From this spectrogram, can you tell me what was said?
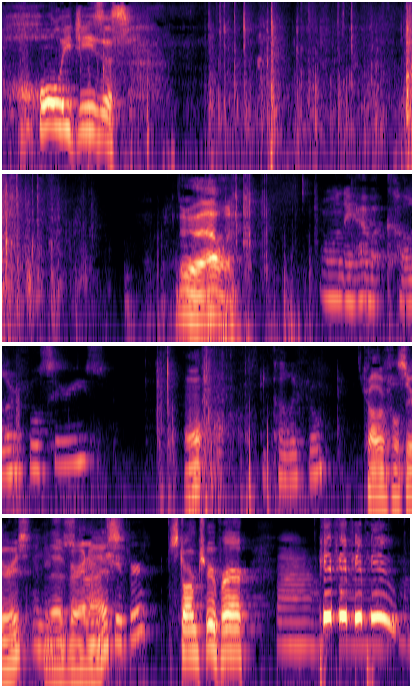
Holy Jesus. Look at that one. Oh, and they have a colorful series. Oh, Colorful. colorful series. And That's a very nice. Stormtrooper. Stormtrooper. Wow. Pew, pew, pew, pew.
